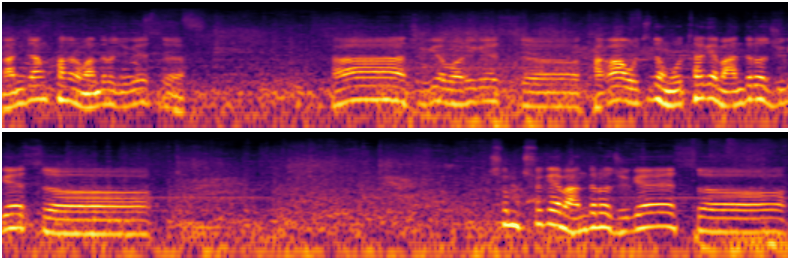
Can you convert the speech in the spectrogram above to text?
난장판으로 만들어주겠어. 아 죽여버리겠어. 다가오지도 못하게 만들어주겠어. 춤추게 만들어주겠어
